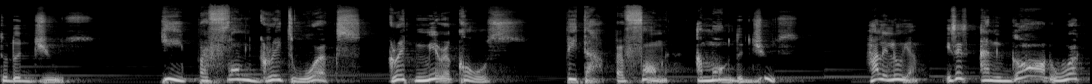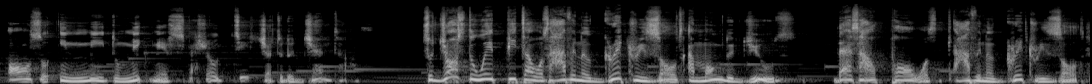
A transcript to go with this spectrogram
to the Jews. He performed great works, great miracles. Peter performed among the Jews. Hallelujah. He says, and God worked also in me to make me a special teacher to the Gentiles. So, just the way Peter was having a great result among the Jews, that's how Paul was having a great result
